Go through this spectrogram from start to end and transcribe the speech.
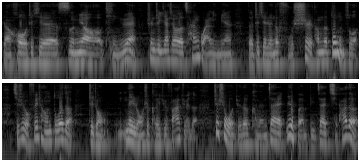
然后这些寺庙、庭院，甚至一家小小的餐馆里面的这些人的服饰、他们的动作，其实有非常多的这种内容是可以去发掘的。这是我觉得可能在日本比在其他的，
